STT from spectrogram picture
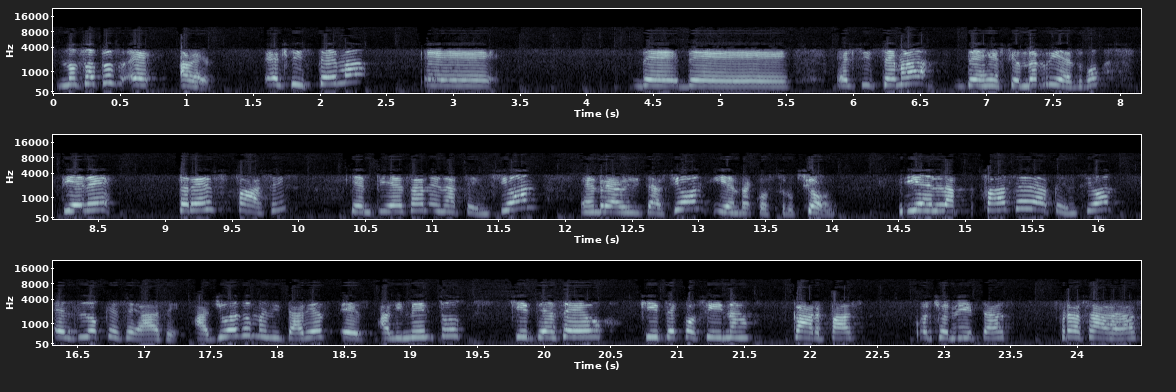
Nosotros, eh, a ver, el sistema eh, de, el sistema de gestión de riesgo tiene tres fases que empiezan en atención, en rehabilitación y en reconstrucción. Y en la fase de atención es lo que se hace. Ayudas humanitarias es alimentos, kit de aseo, kit de cocina, carpas, colchonetas, frazadas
